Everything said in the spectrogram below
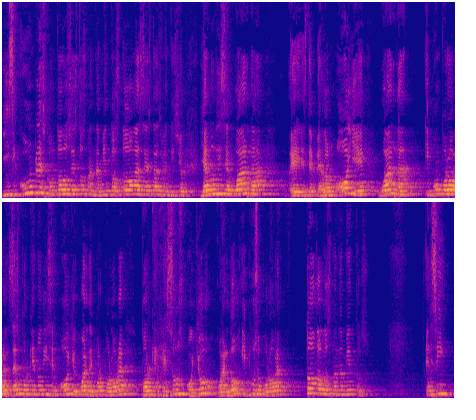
Y si cumples con todos estos mandamientos, todas estas bendiciones, ya no dice guarda, eh, este, perdón, oye, guarda y pon por obra. ¿Sabes por qué no dice oye, guarda y pon por obra? Porque Jesús oyó, guardó y puso por obra todos los mandamientos. Él sí.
